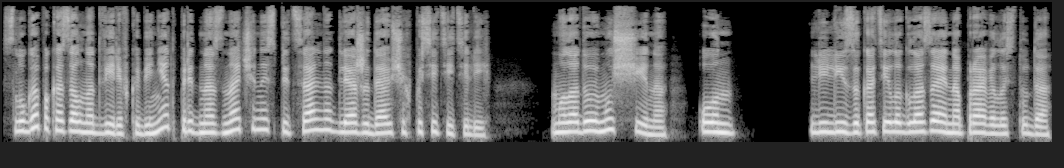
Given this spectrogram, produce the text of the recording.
Слуга показал на двери в кабинет, предназначенный специально для ожидающих посетителей. Молодой мужчина, он... Лили закатила глаза и направилась туда.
